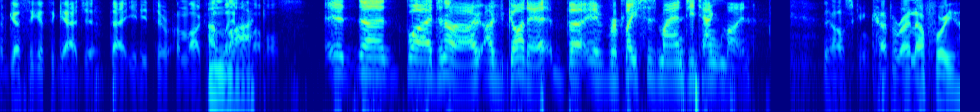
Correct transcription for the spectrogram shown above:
I'm guessing it's a gadget that you need to unlock in the later Unlock. levels. It, uh, well, I don't know, I, I've got it, but it replaces my anti-tank mine. Yeah, I'll screen cap it right now for you.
